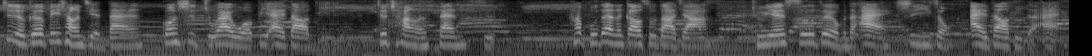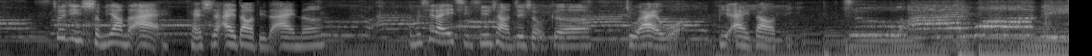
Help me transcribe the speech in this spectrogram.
这首歌非常简单，光是主爱我，必爱到底，就唱了三次。他不断地告诉大家。主耶稣对我们的爱是一种爱到底的爱，究竟什么样的爱才是爱到底的爱呢？我们先来一起欣赏这首歌《主爱我，必爱到底》。主爱我，必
